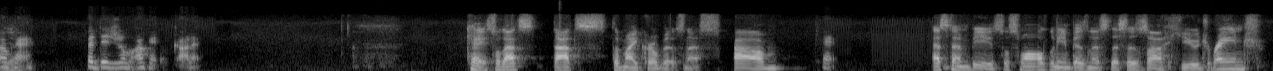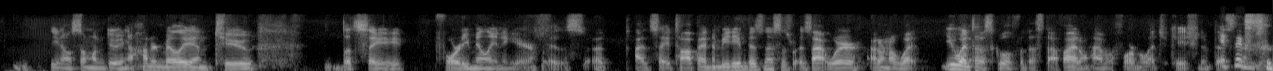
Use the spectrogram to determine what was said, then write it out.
Okay, yeah. But digital. Okay, got it. Okay, so that's that's the micro business. Um, okay. SMB, so small to medium business. This is a huge range. You know, someone doing 100 million to, let's say, 40 million a year is a I'd say top end of medium business. Is, is that where I don't know what you went to school for this stuff? I don't have a formal education in business. It's a,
